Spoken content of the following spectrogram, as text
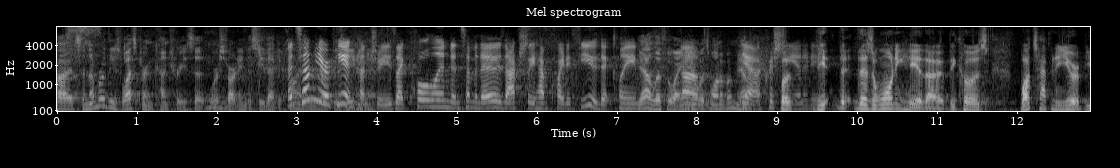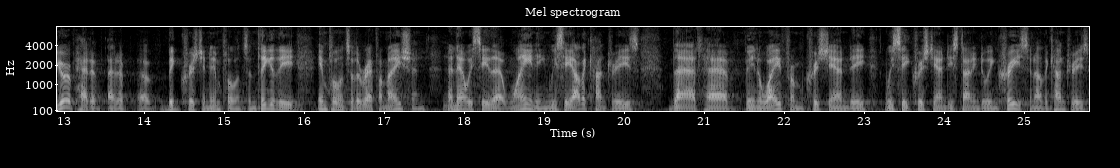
Uh, it's a number of these Western countries that we're starting to see that decline. And some Europe European leading it. countries, like Poland and some of those, actually have quite a few that claim. Yeah, Lithuania um, was one of them. Yeah. Yeah, Well, Christianity. the, the, there's a warning here, though, because what's happened in Europe, Europe had, a, had a, a big Christian influence. And think of the influence of the Reformation, and now we see that waning. We see other countries that have been away from Christianity. We see Christianity starting to increase in other countries.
